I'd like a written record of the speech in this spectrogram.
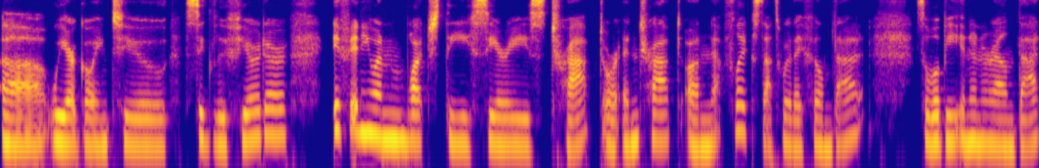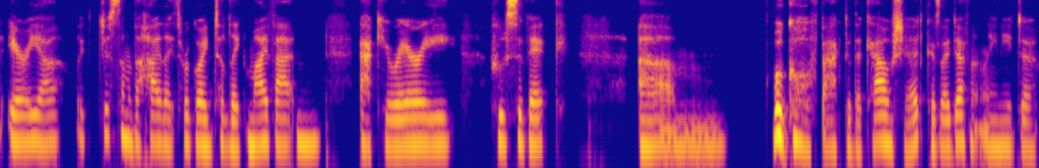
Uh, we are going to Siglufjordur. If anyone watched the series Trapped or Entrapped on Netflix, that's where they filmed that. So we'll be in and around that area. Like just some of the highlights. We're going to Lake Myvatten, Akureyri, Husavik. Um, we'll go back to the cow shed because I definitely need to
